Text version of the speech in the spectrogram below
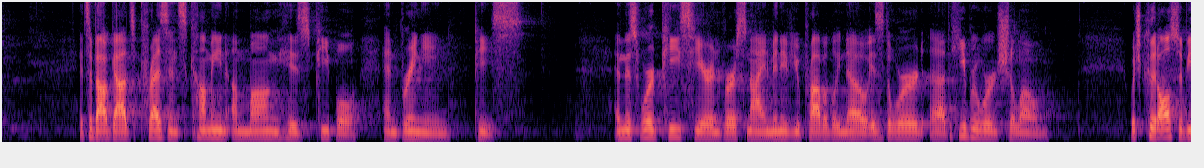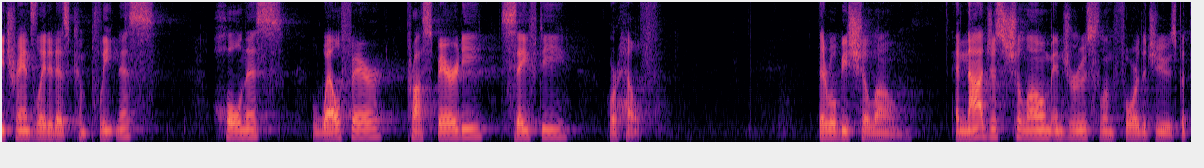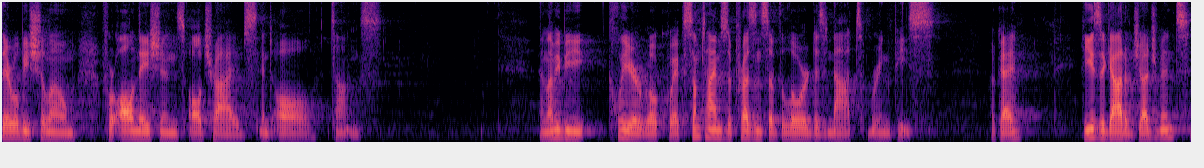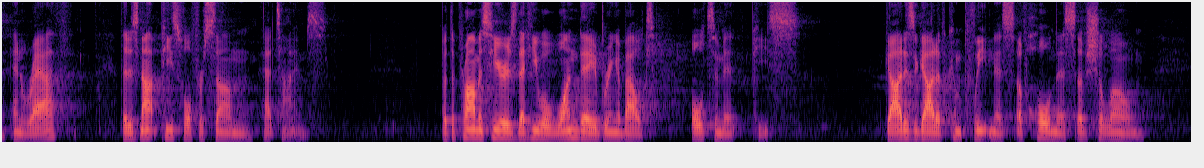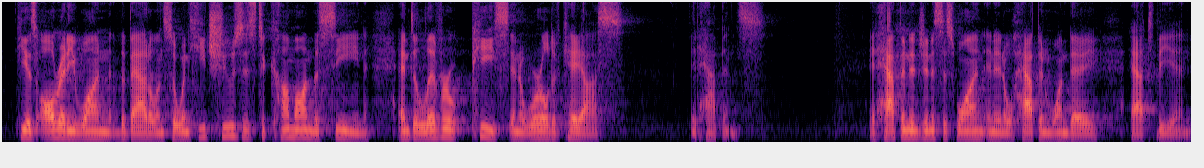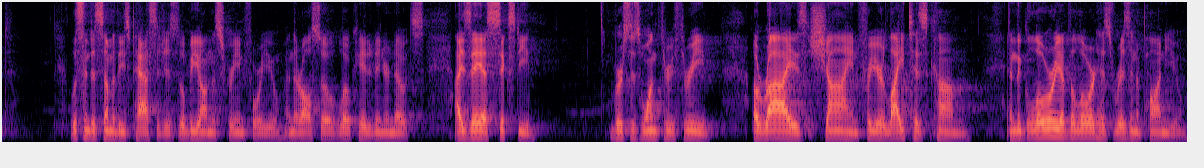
It's about God's presence coming among his people and bringing peace. And this word peace here in verse 9, many of you probably know, is the word, uh, the Hebrew word shalom which could also be translated as completeness, wholeness, welfare, prosperity, safety, or health. There will be shalom. And not just shalom in Jerusalem for the Jews, but there will be shalom for all nations, all tribes, and all tongues. And let me be clear, real quick. Sometimes the presence of the Lord does not bring peace. Okay? He is a God of judgment and wrath that is not peaceful for some at times. But the promise here is that he will one day bring about ultimate peace. God is a God of completeness, of wholeness, of shalom. He has already won the battle. And so when he chooses to come on the scene and deliver peace in a world of chaos, it happens. It happened in Genesis 1, and it will happen one day at the end. Listen to some of these passages. They'll be on the screen for you, and they're also located in your notes. Isaiah 60, verses 1 through 3. Arise, shine, for your light has come, and the glory of the Lord has risen upon you.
